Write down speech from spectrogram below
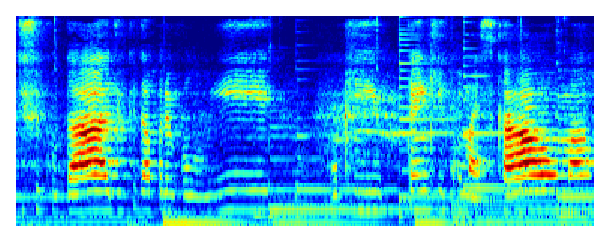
dificuldade, o que dá para evoluir, o que tem que ir com mais calma.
